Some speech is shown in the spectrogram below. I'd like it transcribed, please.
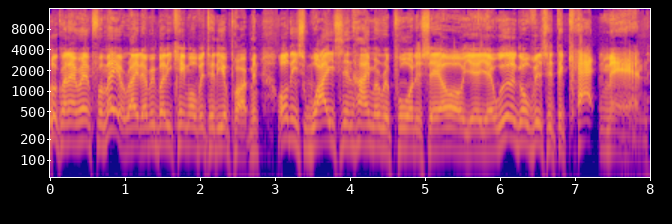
Look, when I ran for mayor, right, everybody came over to the apartment. All these Weisenheimer reporters say, oh, yeah, yeah, we're going to go visit the cat man,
